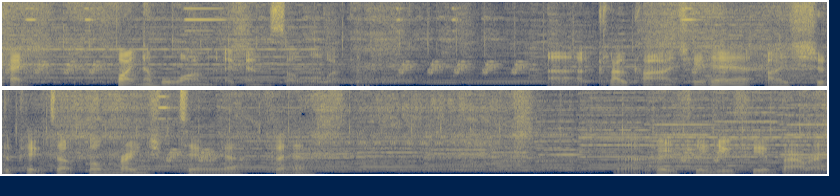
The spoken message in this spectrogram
Okay, fight number one against Ultimate Weapon. Uh, Cloud can't actually hear. I should have picked up long range materia for him. Uh, hopefully, Yuffie and Barrett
